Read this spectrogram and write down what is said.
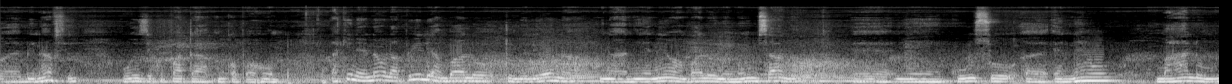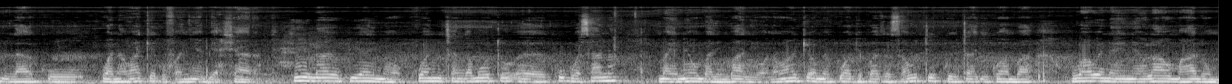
uh, binafsi huwezi kupata mkopo huu. Lakini eneo la pili ambalo tumeliona na ni eneo ambalo ni muhimu sana eh, ni kuhusu eh, eneo maalum la ku, wanawake kufanyia biashara. Hii nayo pia imekuwa ni changamoto eh, kubwa sana maeneo mbalimbali. Wanawake wamekuwa wakipaza sauti kuhitaji kwamba wawe na eneo lao maalum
